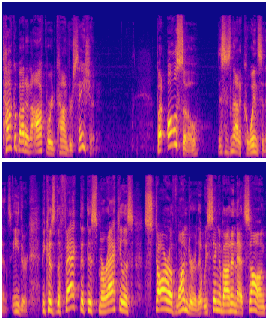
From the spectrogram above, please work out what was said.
Talk about an awkward conversation. But also, this is not a coincidence either, because the fact that this miraculous star of wonder that we sing about in that song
